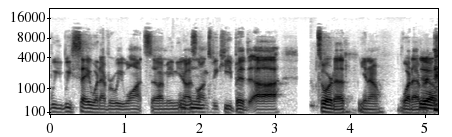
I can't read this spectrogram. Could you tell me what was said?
we we say whatever we want. So I mean, you know, mm-hmm. as long as we keep it uh, sort of, you know, whatever. Yeah.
